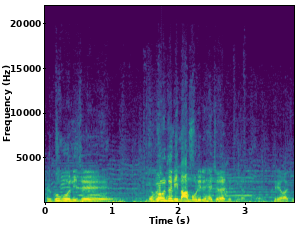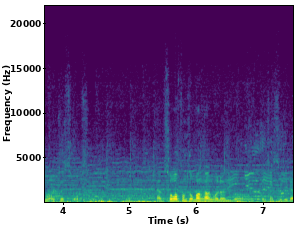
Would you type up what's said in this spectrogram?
결국은 이제 보병들이 마무리를 해줘야 됩니다. 예, 그래가지고 어쩔 수가 없습니다. 소모품 도망간 거는 뭐 괜찮습니다.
